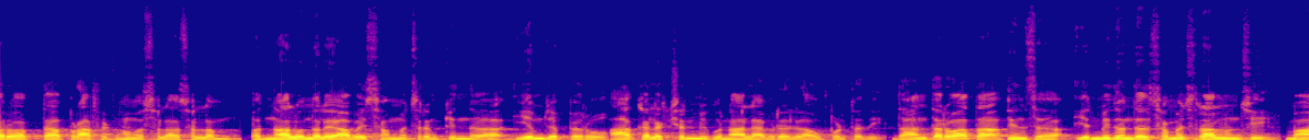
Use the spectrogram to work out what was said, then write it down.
ప్రవక్త ప్రాఫిట్ ముహమ్మద్ సల్లాహ్ సల్లం పద్నాలుగు వందల యాభై సంవత్సరం కింద ఏం చెప్పారు? ఆ కలెక్షన్ మీకు నా లైబ్రరీలో అవపడుతుంది దాని తర్వాత సిన్స్ ఎనిమిది వందల సంవత్సరాల నుంచి మా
